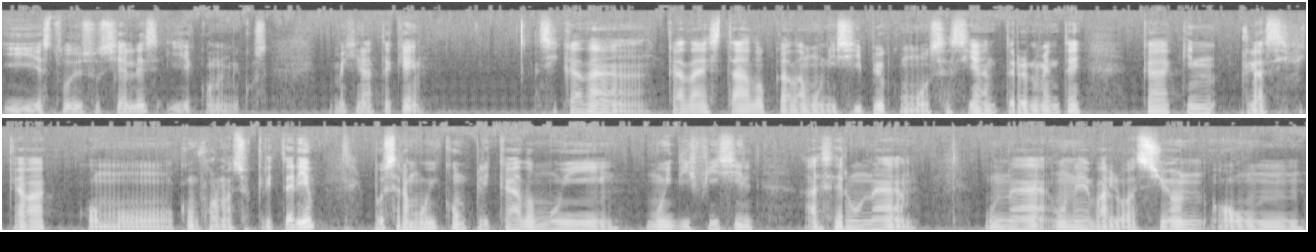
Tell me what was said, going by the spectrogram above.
y estudios sociales y económicos. Imagínate que si cada, cada estado, cada municipio, como se hacía anteriormente, cada quien clasificaba como conforme a su criterio, pues era muy complicado, muy, muy difícil hacer una, una, una evaluación o un,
